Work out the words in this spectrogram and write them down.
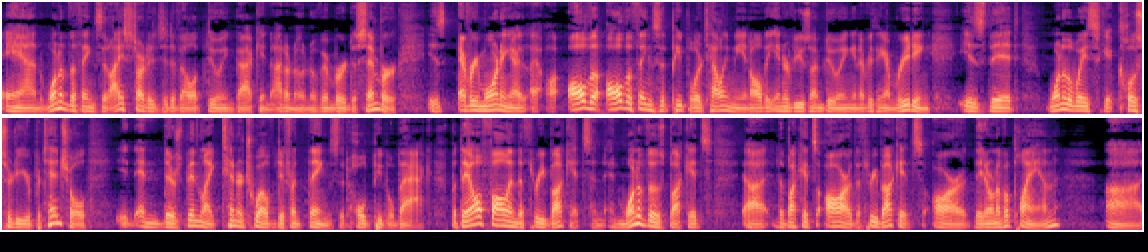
And one of the things that I started to develop doing back in I don't know November or December is every morning I, I, all the all the things that people are telling me and all the interviews I'm doing and everything I'm reading is that one of the ways to get closer to your potential, and there's been like ten or twelve different things that hold people back, but they all fall into three buckets, and and one one those buckets, uh, the buckets are the three buckets are they don't have a plan, uh,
